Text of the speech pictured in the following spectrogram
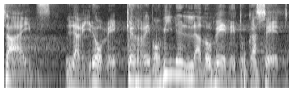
B-Sides, la virome que rebobina el lado B de tu cassette.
